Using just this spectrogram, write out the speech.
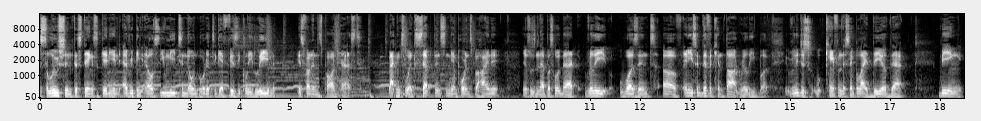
solution to staying skinny and everything else you need to know in order to get physically lean is found in this podcast. Back into acceptance and the importance behind it. This was an episode that really wasn't of any significant thought, really, but it really just came from the simple idea that being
